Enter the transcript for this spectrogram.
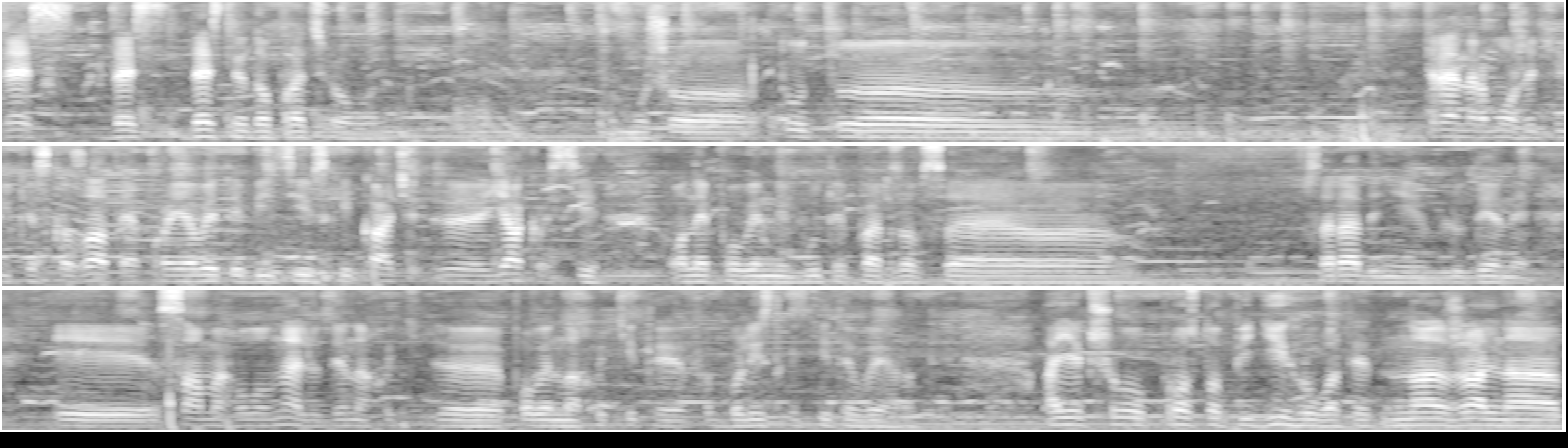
десь, десь, десь недопрацьовують. Тому що тут е, тренер може тільки сказати, а проявити бійцівські кач- е, якості, вони повинні бути перш за все е, всередині людини. І саме головне, людина е, повинна хотіти, футболіст хотіти виграти. А якщо просто підігрувати, на жаль, на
